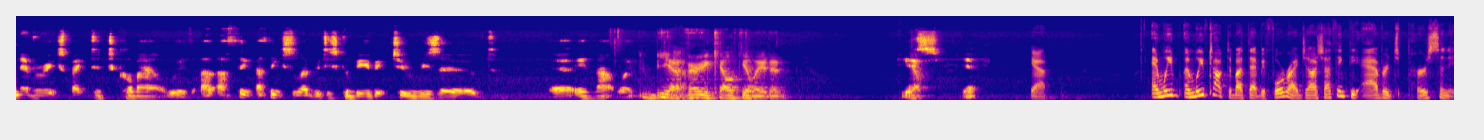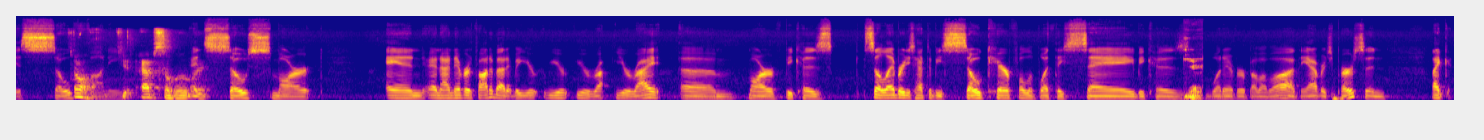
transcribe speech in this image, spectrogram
never expected to come out with. I, I think I think celebrities can be a bit too reserved uh, in that way. yeah very calculated Yes. Yeah. Yeah. And we and we've talked about that before, right, Josh? I think the average person is so Oh, funny yeah, absolutely. and so smart. And and I never thought about it, but you're you're you're you're right, um, Marv, because celebrities have to be so careful of what they say because whatever, blah blah blah. The average person, like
